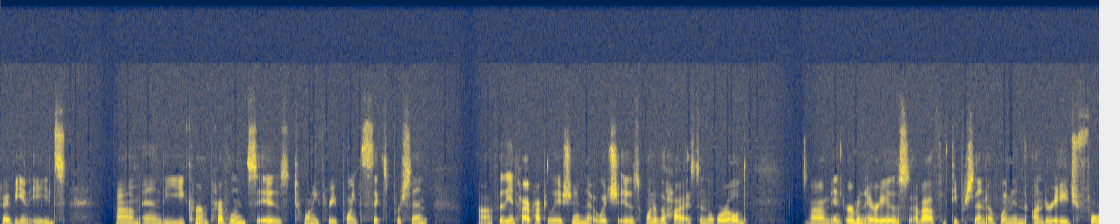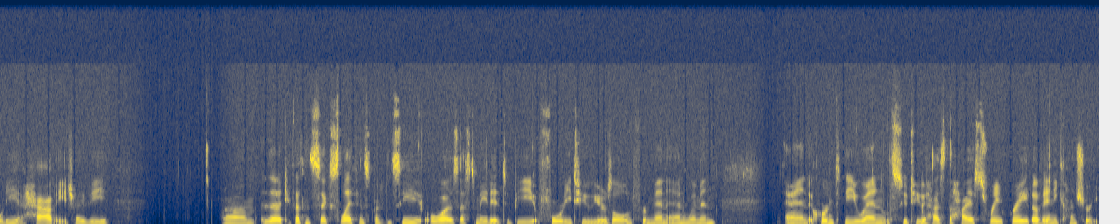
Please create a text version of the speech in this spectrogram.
HIV and AIDS, um, and the current prevalence is 23.6% uh, for the entire population, which is one of the highest in the world. Um, in urban areas, about 50% of women under age 40 have HIV. Um, the 2006 life expectancy was estimated to be 42 years old for men and women, And according to the UN, Lesotho has the highest rape rate of any country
